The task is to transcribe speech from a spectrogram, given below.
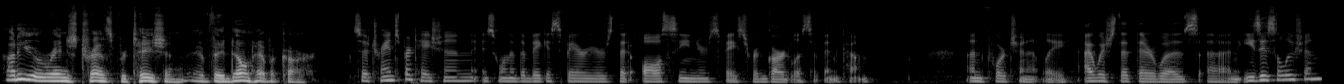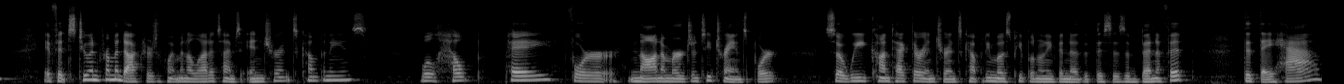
How do you arrange transportation if they don't have a car? So, transportation is one of the biggest barriers that all seniors face, regardless of income. Unfortunately, I wish that there was uh, an easy solution. If it's to and from a doctor's appointment, a lot of times insurance companies will help pay for non emergency transport. So, we contact their insurance company. Most people don't even know that this is a benefit that they have.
